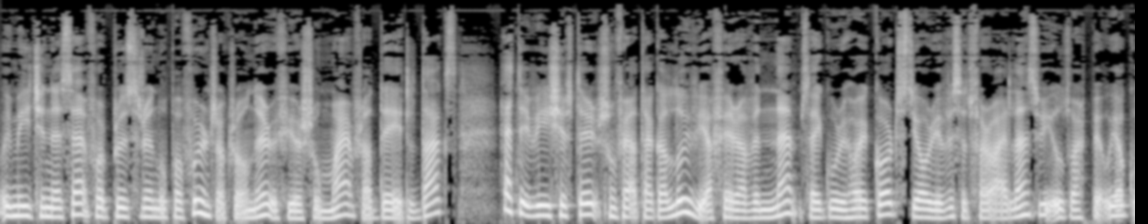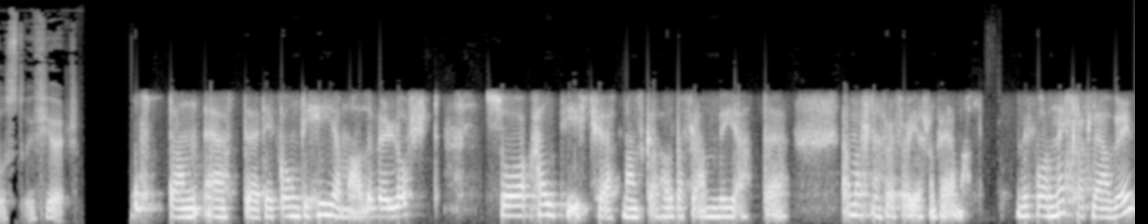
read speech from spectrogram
Og i Mykjenese får pruseren opp av 400 kroner i fjør sommer fra dag til dags. Hette er vidskifter som får takke lov i affæra vinnene, sier Gori Høygaard, stjør i Visit Faroe Islands vi utvarpe i august og i fjør. Utan at det er gong til heiamalet ved lort, så halde ikke at man skal holde fram ved at uh, marsjen for å følge som feramal. Vi får nekra klæver,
